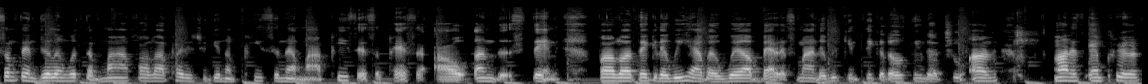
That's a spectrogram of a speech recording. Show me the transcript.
something dealing with the mind, Father, I pray that you get a peace in that mind, peace that surpasses all understanding. Father, I thank you that we have a well balanced mind, that we can think of those things that are true, honest, and pure,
